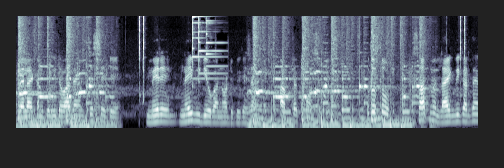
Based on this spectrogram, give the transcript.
बेल आइकन को भी दबा दें, जिससे कि मेरे नई वीडियो का नोटिफिकेशन आप तक पहुँच सके। तो दोस्तों साथ में लाइक भी करते हैं।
